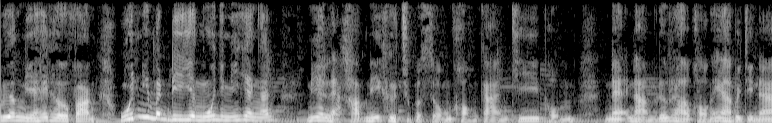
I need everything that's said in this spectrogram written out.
เรื่องนี้ให้เธอฟังอุ้ยนี่มันดีอย่างงู้นอย่างนี้อย่างนั้น เนี่ยแหละครับนี่คือจุดประสงค์ของการที่ผมแนะนำเรื่องราวของไออาร์เบติน่า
